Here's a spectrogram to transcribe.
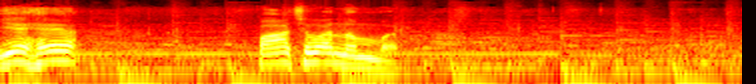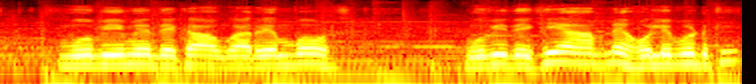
ये है पांचवा नंबर। मूवी में देखा होगा रेमबो मूवी देखी है आपने हॉलीवुड की?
